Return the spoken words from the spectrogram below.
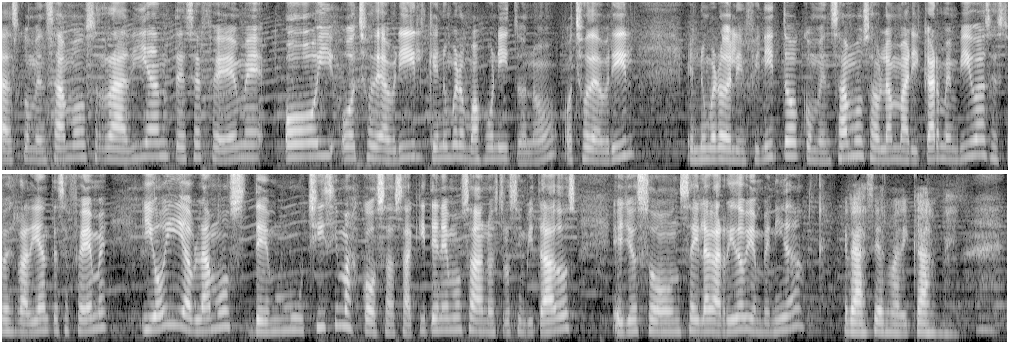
días. Comenzamos Radiantes FM hoy, 8 de abril. Qué número más bonito, ¿no? 8 de abril, el número del infinito. Comenzamos, habla Mari Carmen Vivas, esto es Radiantes FM. Y hoy hablamos de muchísimas cosas. Aquí tenemos a nuestros invitados. Ellos son Seila Garrido, bienvenida. Gracias, Mari Carmen.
